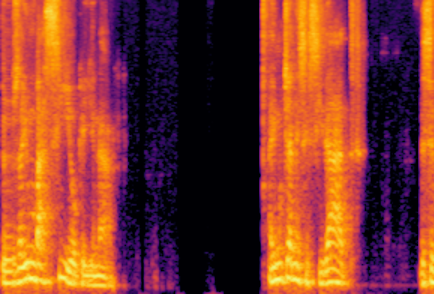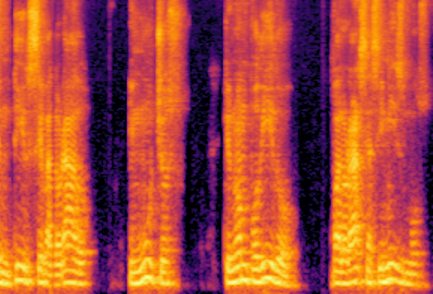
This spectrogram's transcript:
Entonces hay un vacío que llenar. Hay mucha necesidad de sentirse valorado en muchos que no han podido valorarse a sí mismos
